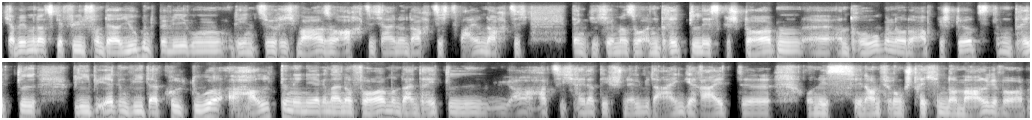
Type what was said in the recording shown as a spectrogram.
Ich habe immer das Gefühl von der Jugendbewegung, die in Zürich war, so 80, 81, 82, denke ich immer so, ein Drittel ist gestorben äh, an Drogen oder abgestürzt, ein Drittel blieb irgendwie der Kultur erhalten in irgendeiner Form und ein Drittel ja, hat sich relativ schnell wieder eingereiht äh, und ist in Anführungsstrichen normal geworden.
